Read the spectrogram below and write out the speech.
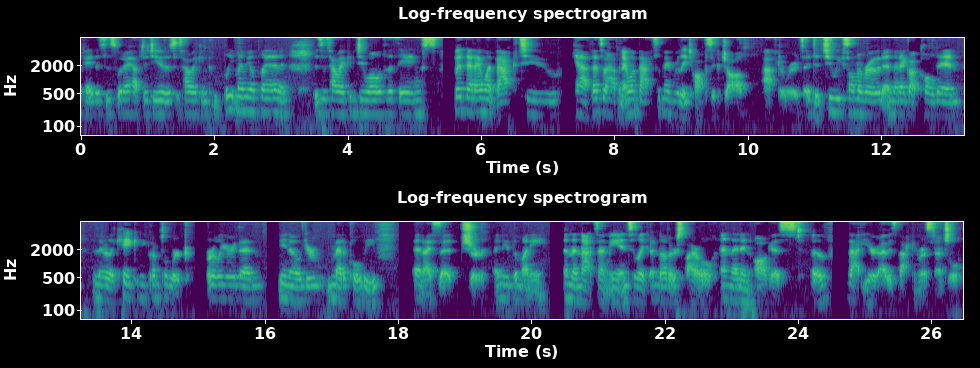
okay, this is what I have to do. This is how I can complete my meal plan, and this is how I can do all of the things. But then I went back to, yeah, that's what happened. I went back to my really toxic job afterwards. I did two weeks on the road, and then I got called in, and they were like, hey, can you come to work earlier than, you know, your medical leave? And I said, sure, I need the money. And then that sent me into like another spiral. And then in August of that year, I was back in residential.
